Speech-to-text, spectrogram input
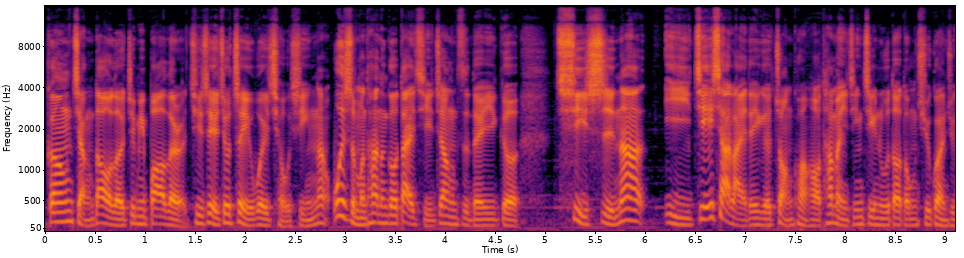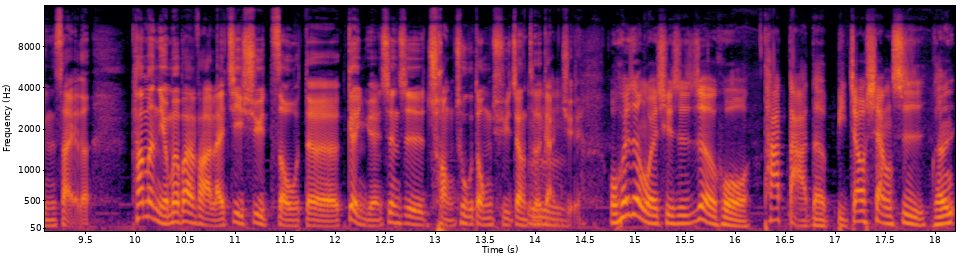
刚刚讲到了 Jimmy Butler，其实也就这一位球星。那为什么他能够带起这样子的一个气势？那以接下来的一个状况哈，他们已经进入到东区冠军赛了。他们有没有办法来继续走得更远，甚至闯出东区这样子的感觉？嗯，我会认为，其实热火他打的比较像是可能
